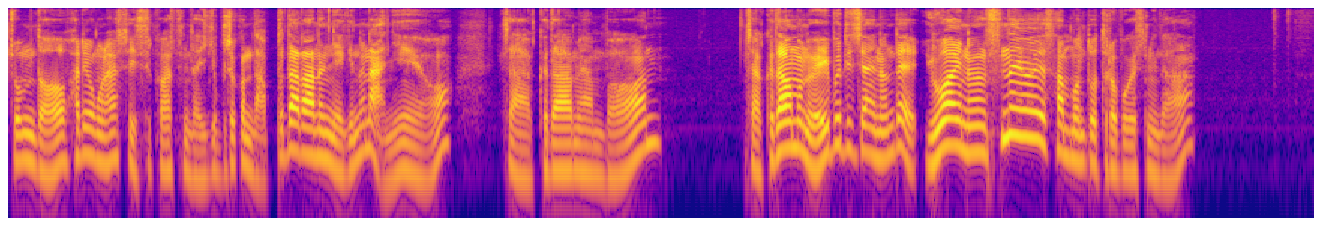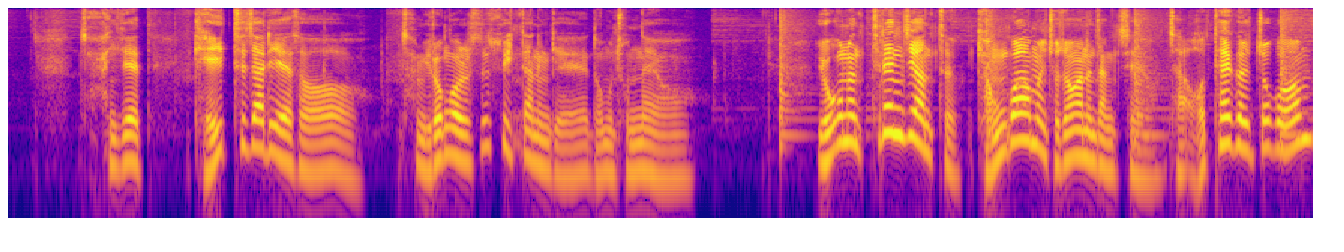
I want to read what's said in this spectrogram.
좀 더 활용을 할 수 있을 것 같습니다. 이게 무조건 나쁘다라는 얘기는 아니에요. 자, 그 다음에 한번 자, 그 다음은 웨이브 디자이너인데 UI는 스네어에서 한번 또 들어보겠습니다. 자, 이게 게이트 자리에서 참 이런 걸 쓸 수 있다는 게 너무 좋네요. 요거는 트랜지언트 경과음을 조정하는 장치예요. 자, 어택을 조금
